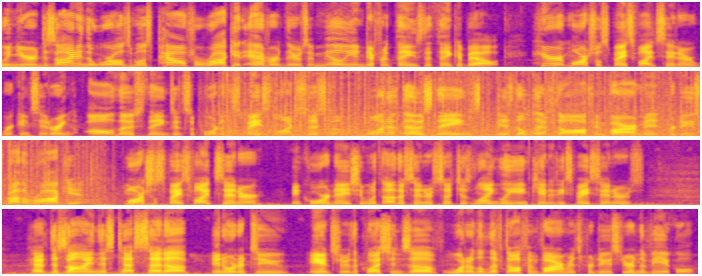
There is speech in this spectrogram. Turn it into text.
When you're designing the world's most powerful rocket ever, there's a million different things to think about. Here at Marshall Space Flight Center, we're considering all those things in support of the Space Launch System. One of those things is the liftoff environment produced by the rocket. Marshall Space Flight Center, in coordination with other centers such as Langley and Kennedy Space Centers, have designed this test setup in order to answer the questions of what are the liftoff environments produced during the vehicle,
